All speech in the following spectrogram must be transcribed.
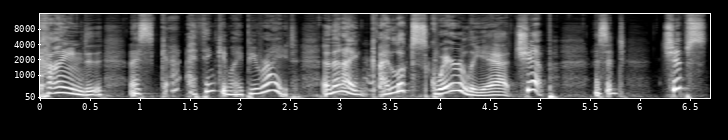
kind. And I said, I think you might be right. And then I, I looked squarely at Chip. I said, Chip's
